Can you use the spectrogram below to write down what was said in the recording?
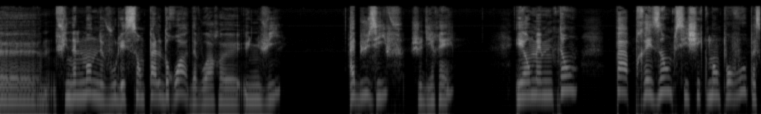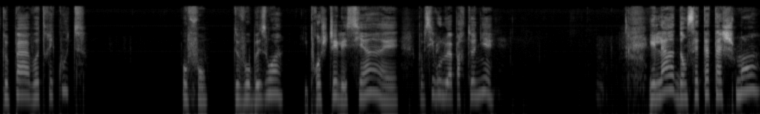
euh, finalement ne vous laissant pas le droit d'avoir euh, une vie, abusif, je dirais, et en même temps pas présent psychiquement pour vous parce que pas à votre écoute, au fond, de vos besoins. Il projetait les siens et comme si vous lui apparteniez. Et là, dans cet attachement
